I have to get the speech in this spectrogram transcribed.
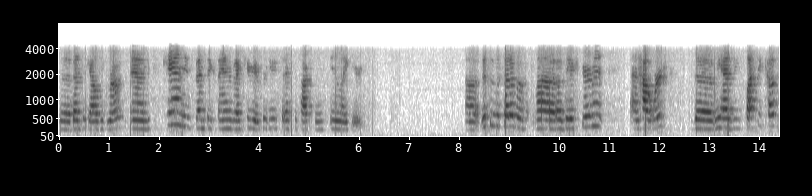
the benthic algae growth, and can these benthic cyanobacteria produce saxitoxins in Lake Erie? Uh, this is a setup of, uh, of the experiment and how it works. The, we had these plastic cups,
